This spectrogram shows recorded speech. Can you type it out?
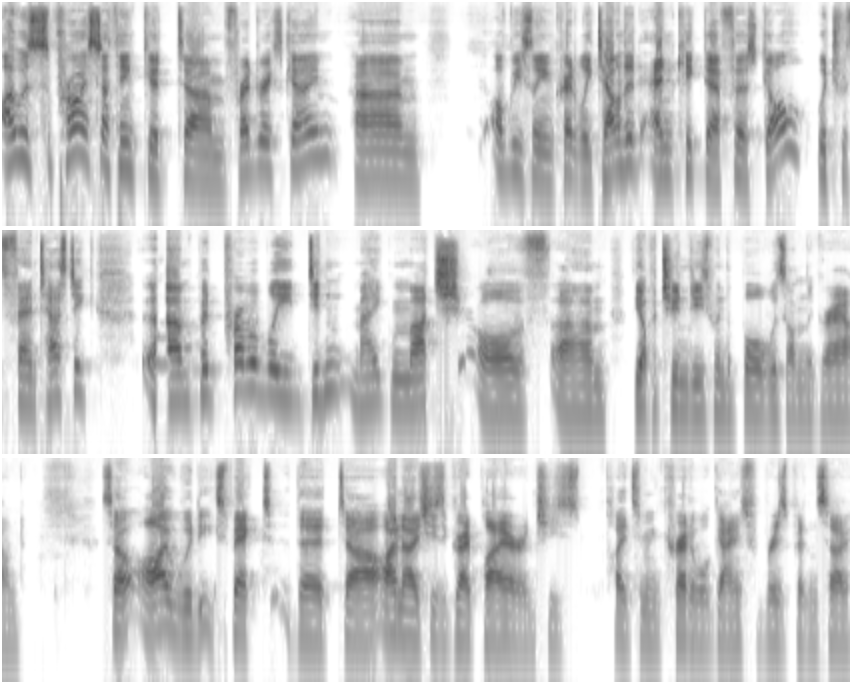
I was surprised, I think, at um, Frederick's game. Um, obviously incredibly talented and kicked our first goal, which was fantastic, um, but probably didn't make much of um, the opportunities when the ball was on the ground. So I would expect that uh, I know she's a great player and she's played some incredible games for Brisbane. So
